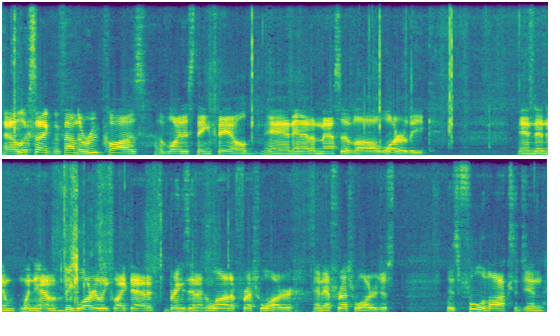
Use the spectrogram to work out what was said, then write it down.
Now it looks like we found the root cause of why this thing failed and it had a massive uh, water leak. And then when you have a big water leak like that, it brings in a lot of fresh water. And that fresh water just is full of oxygen.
